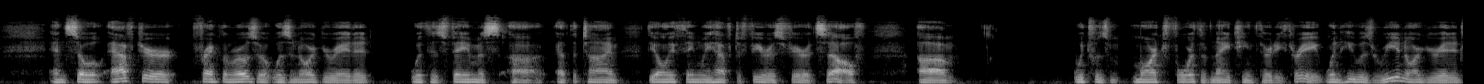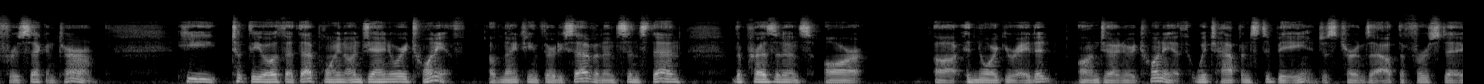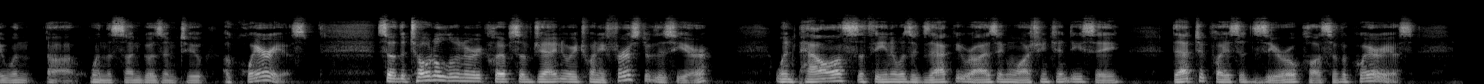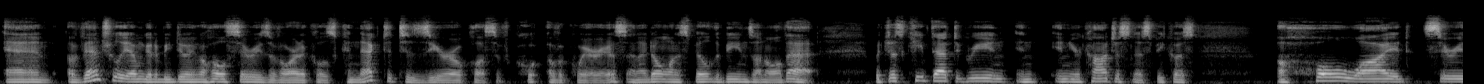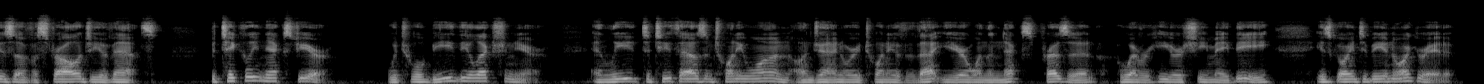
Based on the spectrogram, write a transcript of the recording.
And so after Franklin Roosevelt was inaugurated with his famous, uh, at the time, the only thing we have to fear is fear itself, um, which was March 4th of 1933, when he was reinaugurated for his second term. He took the oath at that point on January 20th of 1937, and since then, the presidents are uh, inaugurated on January 20th, which happens to be, it just turns out, the first day when, uh, when the sun goes into Aquarius. So the total lunar eclipse of January 21st of this year, when Pallas Athena was exactly rising in Washington, D.C., that took place at zero plus of Aquarius. And eventually, I'm going to be doing a whole series of articles connected to zero plus of, of Aquarius, and I don't want to spill the beans on all that. But just keep that degree in, in, in your consciousness because a whole wide series of astrology events, particularly next year, which will be the election year, and lead to 2021 on January 20th of that year when the next president, whoever he or she may be, is going to be inaugurated.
